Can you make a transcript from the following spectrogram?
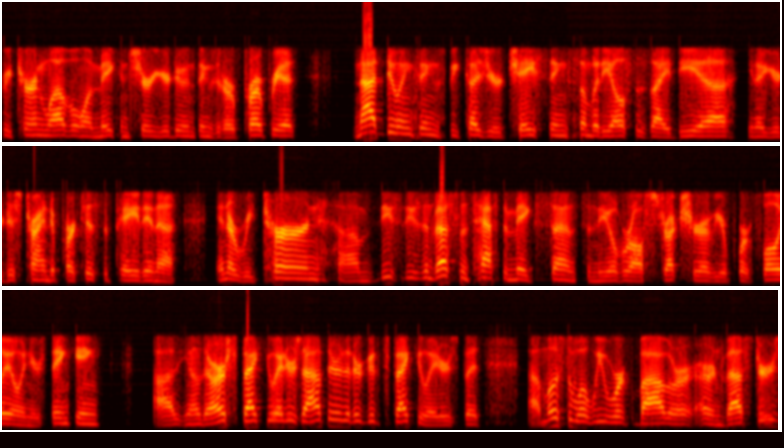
return level and making sure you're doing things that are appropriate. not doing things because you're chasing somebody else's idea. You know, you're just trying to participate in a in a return. Um, these these investments have to make sense in the overall structure of your portfolio and your thinking. Uh, you know, there are speculators out there that are good speculators, but uh, most of what we work, Bob, are, are investors.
